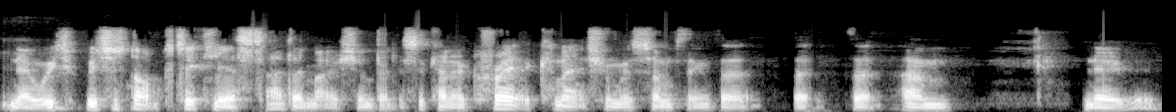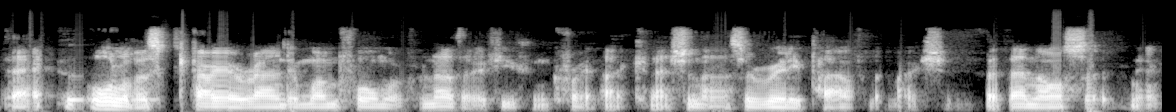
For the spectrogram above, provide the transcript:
You know, which which is not particularly a sad emotion, but it's a kind of create a connection with something that that that um, you know that all of us carry around in one form or another. If you can create that connection, that's a really powerful emotion. But then also, you know,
